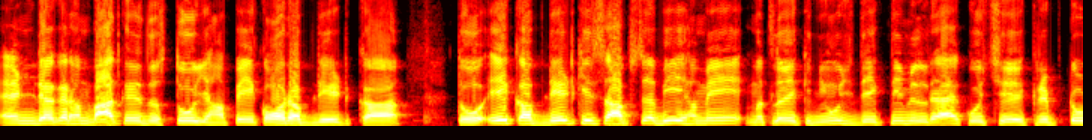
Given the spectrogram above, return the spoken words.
एंड अगर हम बात करें दोस्तों, यहाँ पे एक और अपडेट का तो एक अपडेट के हिसाब से अभी हमें मतलब एक न्यूज़ देखने मिल रहा है कुछ क्रिप्टो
